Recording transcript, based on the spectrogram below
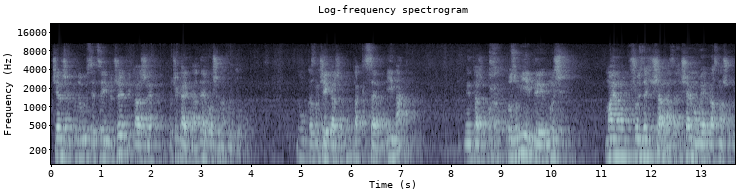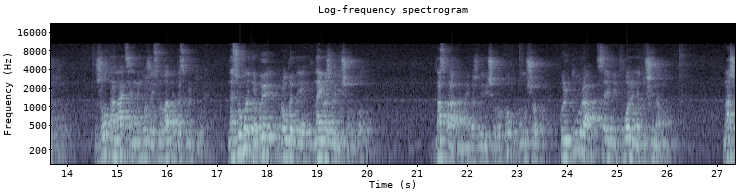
Черчилль подивився цей бюджет і каже, почекайте, а де гроші на культуру? Ну, казначей каже, ну так все, війна. Він каже, ну так розумієте, ми ж маємо щось захищати, а захищаємо ми якраз нашу культуру. Жодна нація не може існувати без культури. На сьогодні ви робите найважливішу роботу, насправді найважливішу роботу, тому що культура це відтворення душі народу. Наші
